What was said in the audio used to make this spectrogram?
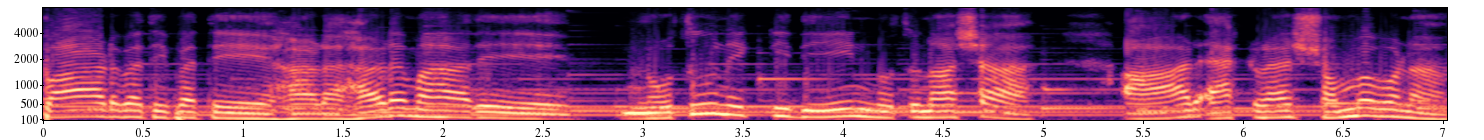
পার্বতী পাতে হর হর মহাদেব। নতুন একটি দিন, নতুন আশা, আর একরাশ সম্ভাবনা।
